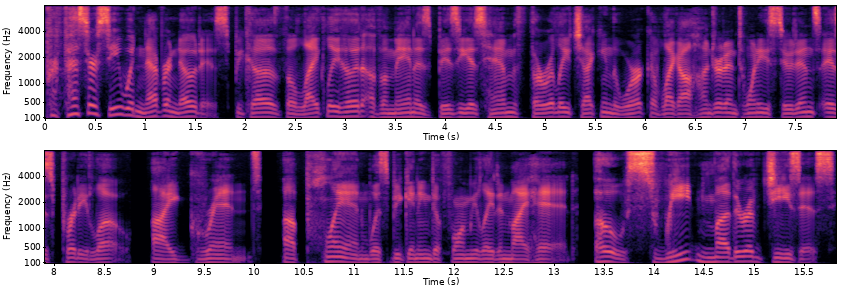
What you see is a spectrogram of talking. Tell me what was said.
Professor C would never notice because the likelihood of a man as busy as him thoroughly checking the work of like 120 students is pretty low. I grinned. A plan was beginning to formulate in my head. Oh, sweet mother of Jesus,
